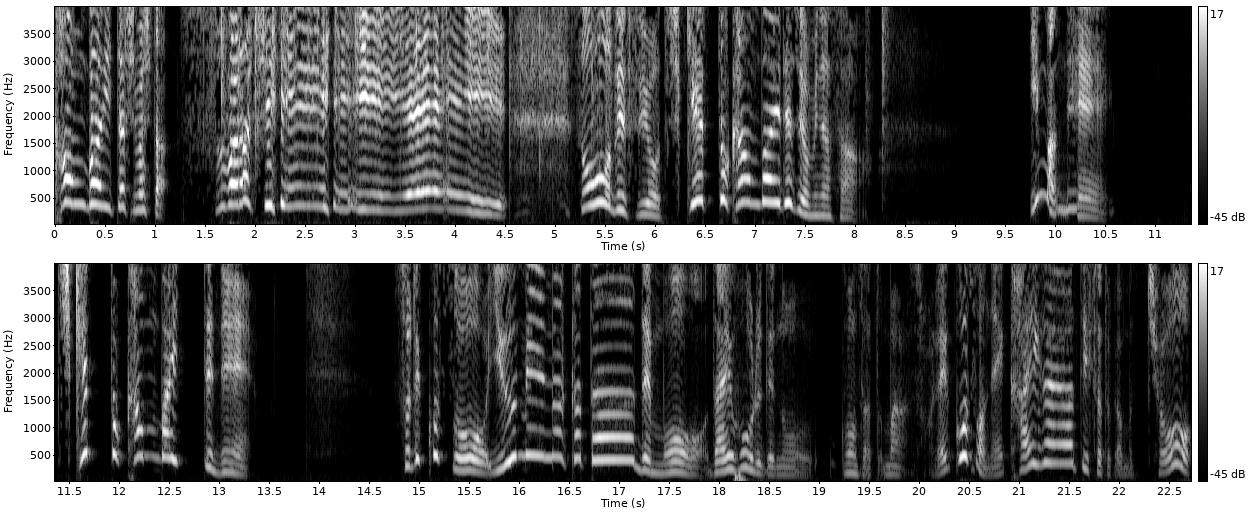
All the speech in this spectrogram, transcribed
完売いたしました。素晴らしいイェーイそうですよ。チケット完売ですよ、皆さん。今ね、チケット完売ってね、それこそ、有名な方でも、大ホールでのコンサート、まあ、それこそね、海外アーティストとかも超、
